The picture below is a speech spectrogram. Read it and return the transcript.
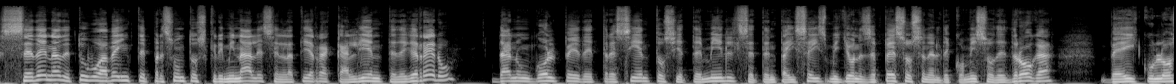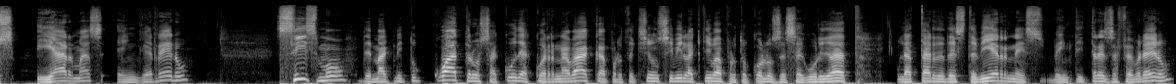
Sedena detuvo a 20 presuntos criminales en la tierra caliente de Guerrero, dan un golpe de 307 mil 76 millones de pesos en el decomiso de droga, vehículos y armas en Guerrero. Sismo de magnitud 4 sacude a Cuernavaca, Protección Civil activa protocolos de seguridad. La tarde de este viernes 23 de febrero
